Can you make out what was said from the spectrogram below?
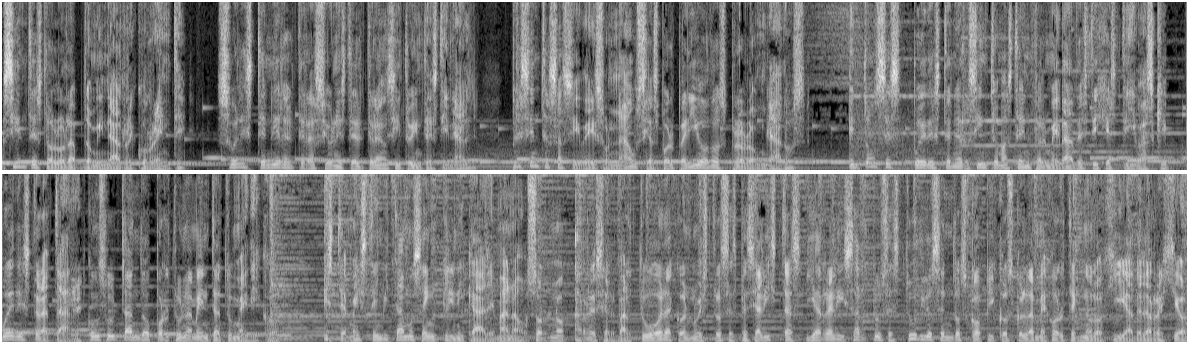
¿Sientes dolor abdominal recurrente? ¿Sueles tener alteraciones del tránsito intestinal? ¿Presentas acidez o náuseas por periodos prolongados? Entonces puedes tener síntomas de enfermedades digestivas que puedes tratar consultando oportunamente a tu médico. Este mes te invitamos en Clínica Alemana Osorno a reservar tu hora con nuestros especialistas y a realizar tus estudios endoscópicos con la mejor tecnología de la región.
